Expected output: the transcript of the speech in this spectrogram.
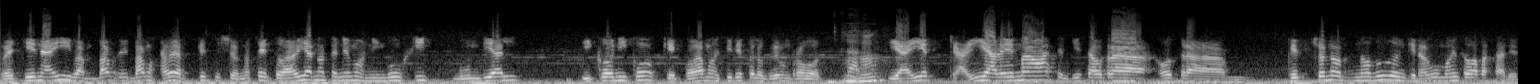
recién ahí va- va- vamos a ver, qué sé yo, no sé, todavía no tenemos ningún hit mundial icónico que podamos decir esto lo creó un robot. Y ahí, que ahí además empieza otra, otra que yo no, no dudo en que en algún momento va a pasar, ¿eh?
